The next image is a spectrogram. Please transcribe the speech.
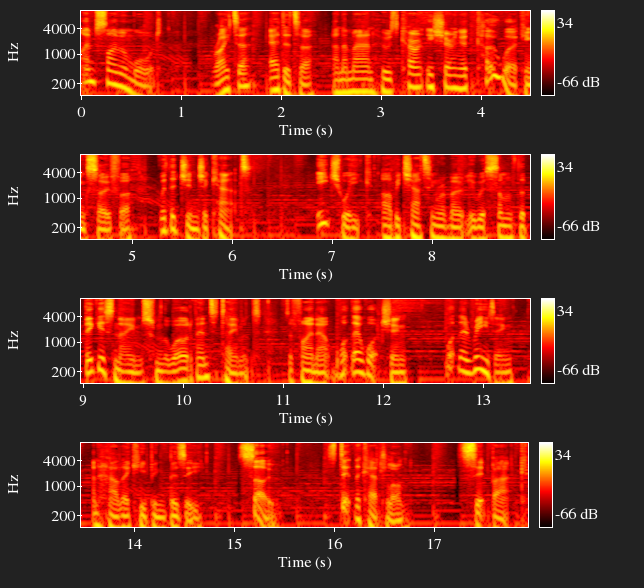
I'm Simon Ward, writer, editor, and a man who is currently sharing a co working sofa with a ginger cat. Each week, I'll be chatting remotely with some of the biggest names from the world of entertainment to find out what they're watching, what they're reading, and how they're keeping busy. So, stick the kettle on, sit back,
